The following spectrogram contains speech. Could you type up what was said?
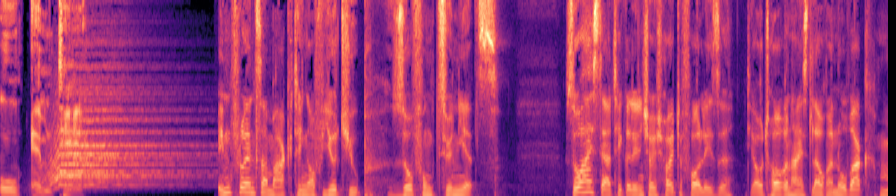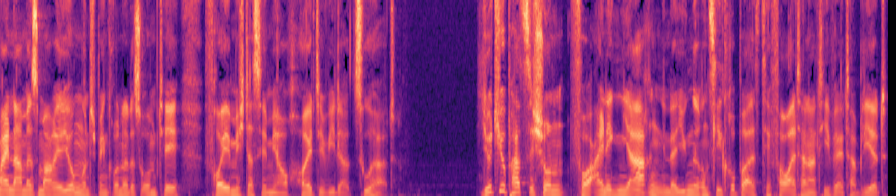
OMT. Influencer Marketing auf YouTube. So funktioniert's. So heißt der Artikel, den ich euch heute vorlese. Die Autorin heißt Laura Nowak. Mein Name ist Mario Jung und ich bin Gründer des OMT. Freue mich, dass ihr mir auch heute wieder zuhört. YouTube hat sich schon vor einigen Jahren in der jüngeren Zielgruppe als TV-Alternative etabliert.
